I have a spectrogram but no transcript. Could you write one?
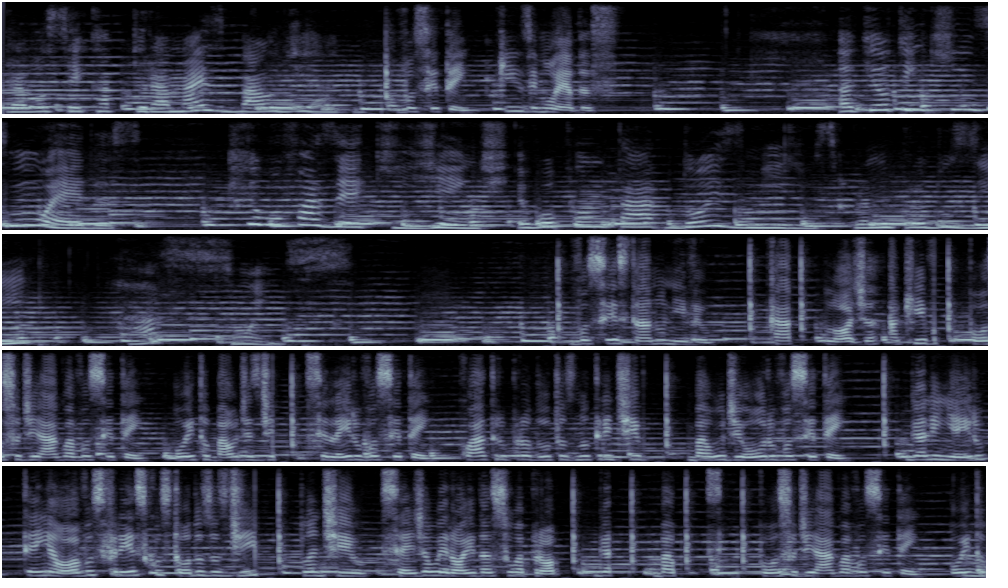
Pra você capturar mais balde de água. Você tem 15 moedas. Aqui eu tenho 15 moedas. O que eu vou fazer aqui, gente? Eu vou plantar dois milhos para me produzir rações. Você está no nível. Cap, loja, aqui, poço de água você tem. 8 baldes de celeiro você tem. 4 produtos nutritivos. Baú de ouro você tem. Galinheiro, tenha ovos frescos todos os dias. Plantio, seja o herói da sua própria. ba- poço de água você tem. 8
